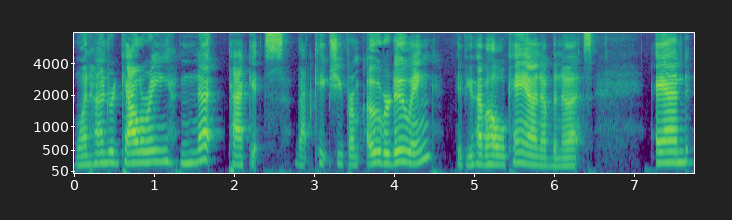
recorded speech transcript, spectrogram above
100 calorie nut packets that keeps you from overdoing if you have a whole can of the nuts and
